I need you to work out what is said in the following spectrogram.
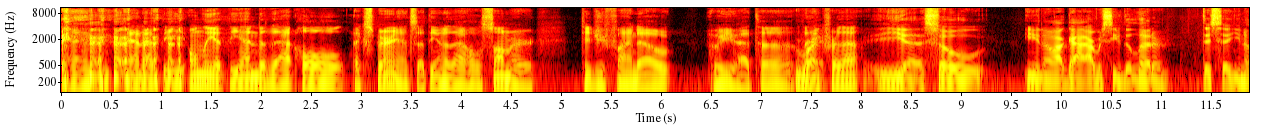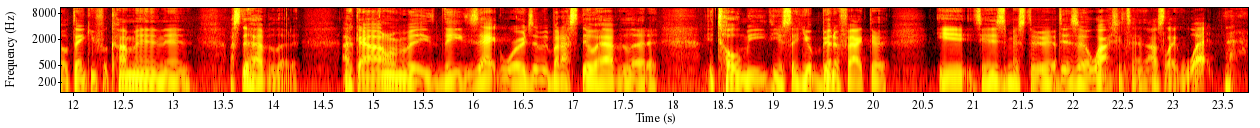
And and at the only at the end of that whole experience, at the end of that whole summer, did you find out who you had to thank right. for that? Yeah. So you know, I got I received a letter that said, you know, thank you for coming, and I still have the letter. I, I don't remember the exact words of it, but I still have the letter. It told me, he said, your benefactor is, is Mr. Denzel Washington. I was like, what?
